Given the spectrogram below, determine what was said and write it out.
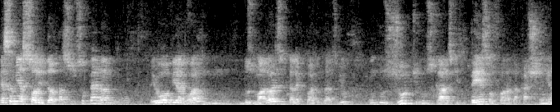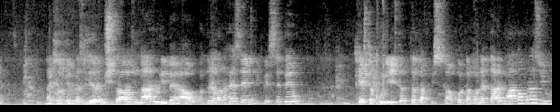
Essa minha solidão está superando. Eu ouvi agora um dos maiores intelectuais do Brasil, um dos últimos caras que pensam fora da caixinha, na economia brasileira, o extraordinário liberal André Lara Rezende, que percebeu que esta política, tanto a fiscal quanto a monetária, matam o Brasil.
